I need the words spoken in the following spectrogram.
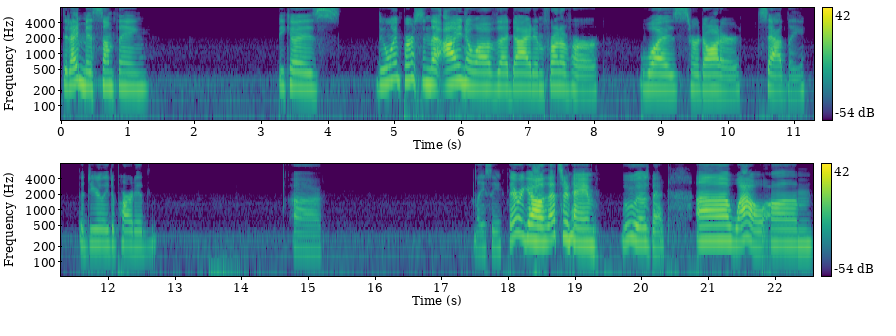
Did I miss something? Because the only person that I know of that died in front of her was her daughter, sadly. The dearly departed uh Lacey. There we go. That's her name. Ooh, that was bad. Uh wow. Um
